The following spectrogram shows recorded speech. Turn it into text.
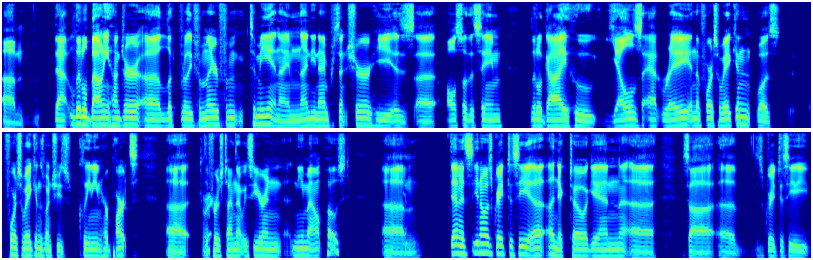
Um, that little bounty hunter uh, looked really familiar from to me, and I'm 99% sure he is uh, also the same little guy who yells at Rey in the Force Awaken was Force Awakens when she's cleaning her parts. Uh, the first time that we see her in Niima Outpost. Um, Then it's you know it's great to see a, a Nikto again. Uh, saw uh, it's great to see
